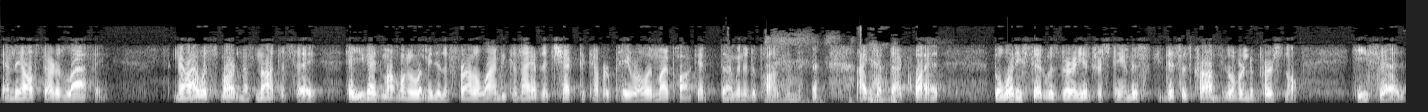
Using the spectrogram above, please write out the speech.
and they all started laughing. Now I was smart enough not to say, "Hey, you guys might want to let me to the front of the line because I have the check to cover payroll in my pocket that I'm going to deposit." Uh-huh. I kept that quiet. But what he said was very interesting, and this this is crossing over into personal. He said,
